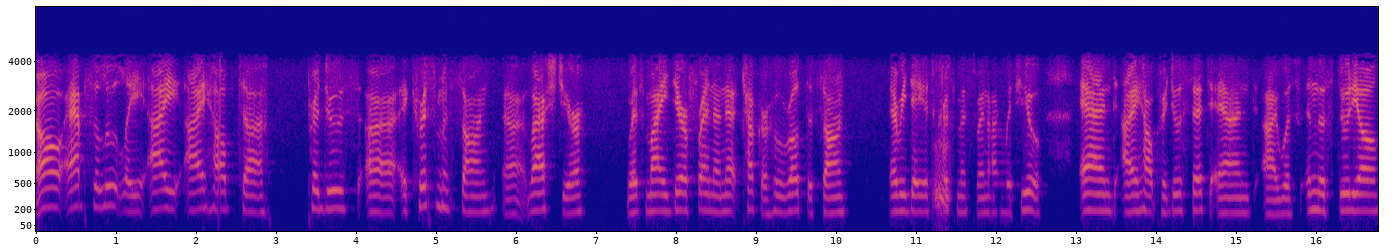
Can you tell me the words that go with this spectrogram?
Oh, absolutely. I I helped uh, produce uh, a Christmas song uh, last year with my dear friend Annette Tucker, who wrote the song "Every Day Is Mm. Christmas When I'm With You," and I helped produce it. And I was in the studio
